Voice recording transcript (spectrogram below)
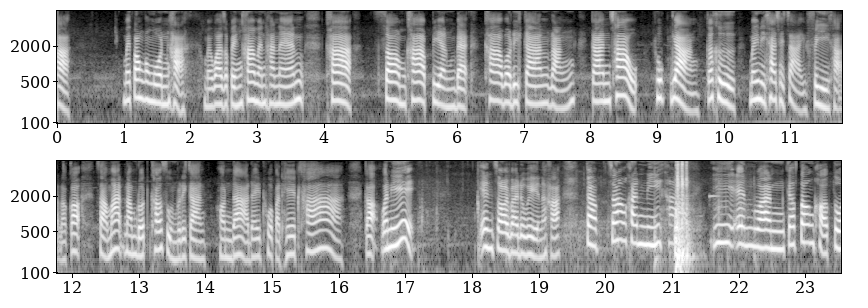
ค่ะ ไม่ต้องกังวลค่ะ ไม่ว่าจะเป็นค่า maintenance ค่าซ่อมค่าเปลี่ยนแบตค่าบริการหลังการเช่าทุกอย่างก็คือไม่มีค่าใช้จ่ายฟรีค่ะ แล้วก็สามารถนำรถเข้าศูนย์บริการ Honda ได้ทั่วประเทศค่ะ ก็วันนี้ Enjoy by the way นะคะ กับเจ้าคันนี้ค่ะ EN1 ก็ต้องขอตัว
